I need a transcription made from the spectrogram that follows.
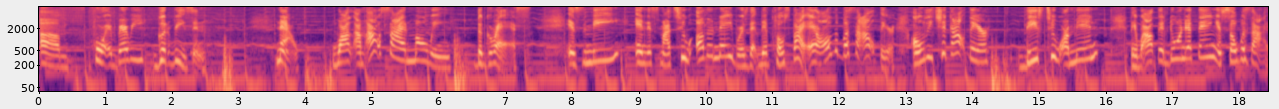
um, for a very good reason. Now, while I'm outside mowing the grass, it's me and it's my two other neighbors that live close by. And all of us are out there. Only chick out there. These two are men. They were out there doing their thing, and so was I.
